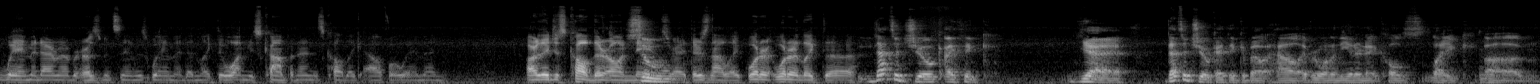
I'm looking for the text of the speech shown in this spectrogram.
Waymond. I remember her husband's name is Waymond, and like the one who's competent is called like Alpha Waymond. Are they just called their own So- names? right? There's not like what are what are like the That's a joke, I think. Yeah. That's a joke, I think, about how everyone on the internet calls, like, um,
